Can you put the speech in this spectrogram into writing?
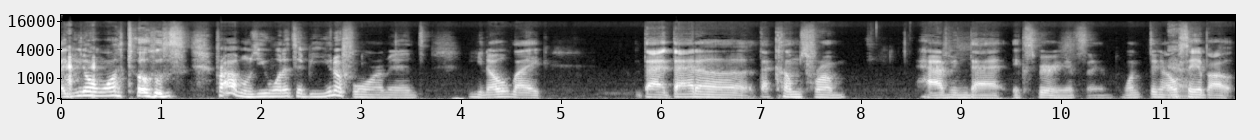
like you don't want those problems. You want it to be uniform and you know, like that that uh that comes from having that experience. And one thing I will Yeah. say about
